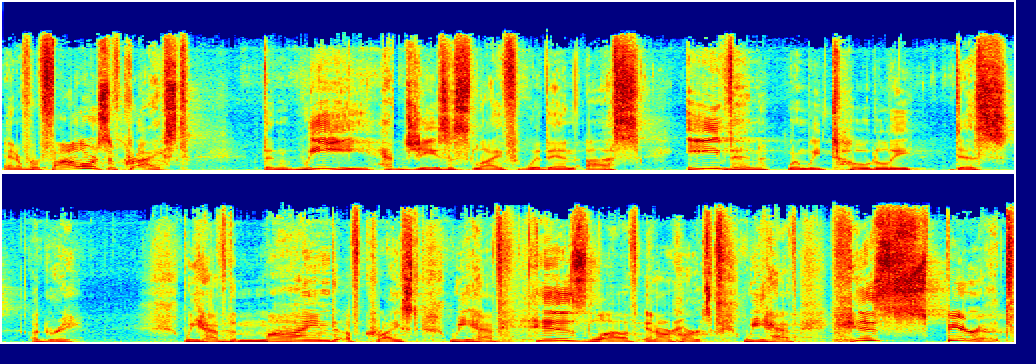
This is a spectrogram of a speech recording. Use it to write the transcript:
And if we're followers of Christ, then we have Jesus' life within us, even when we totally disagree. We have the mind of Christ. We have His love in our hearts. We have His Spirit.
